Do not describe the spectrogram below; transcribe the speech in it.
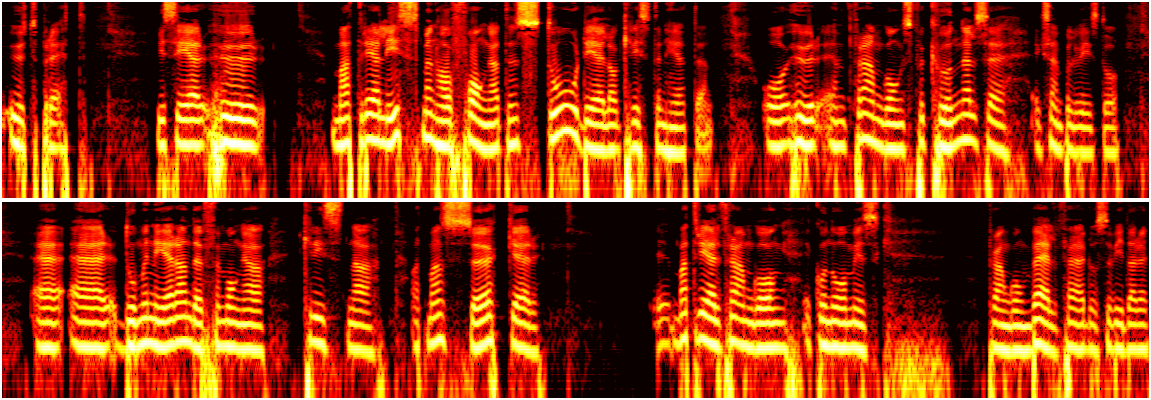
utbrett. Vi ser hur materialismen har fångat en stor del av kristenheten och hur en framgångsförkunnelse exempelvis då är, dominerande för många kristna. Att man söker eh, materiell framgång, ekonomisk framgång, välfärd och så vidare.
